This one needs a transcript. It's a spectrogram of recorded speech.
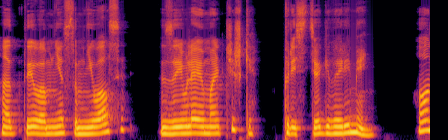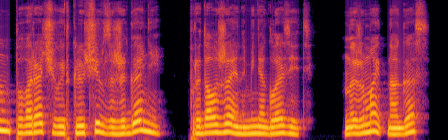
А ты во мне сомневался? Заявляю мальчишке пристегивая ремень. Он поворачивает ключи в зажигании, продолжая на меня глазеть, нажимает на газ,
